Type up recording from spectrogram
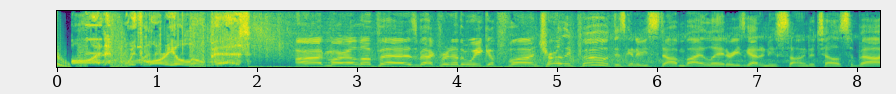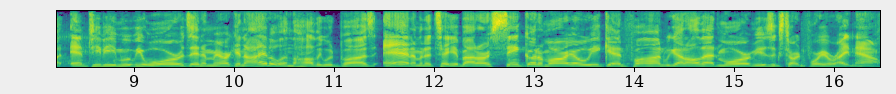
On with Mario Lopez. All right, Mario Lopez back for another week of fun. Charlie Puth is going to be stopping by later. He's got a new song to tell us about. MTV Movie Awards and American Idol in the Hollywood Buzz. And I'm going to tell you about our Cinco de Mario weekend fun. We got all that and more music starting for you right now.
